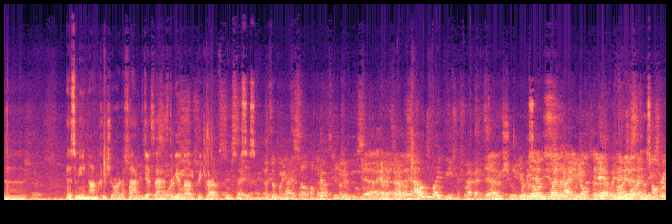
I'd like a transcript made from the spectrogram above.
that. It has to be a non-creature artifact. yes, that has to be a non-creature artifact. Let's see something. That's a point. Pretty sure it works. Oh, it does all work.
